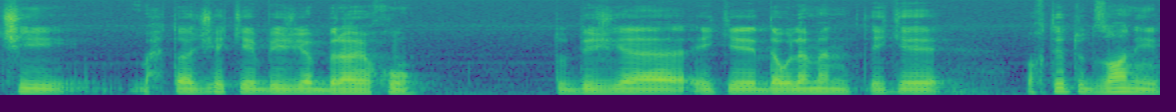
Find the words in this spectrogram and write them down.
تشي محتاج که بیجیا برای خو. تو دیجیا ایک دولمند ایک وقتی تو تزانی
